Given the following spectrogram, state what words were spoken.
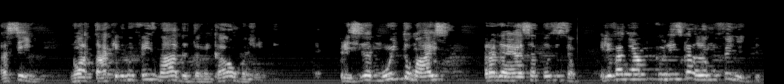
Assim, no ataque ele não fez nada também, calma, gente. Precisa muito mais para ganhar essa posição. Ele vai ganhar porque o Lisca ama o Felipe.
